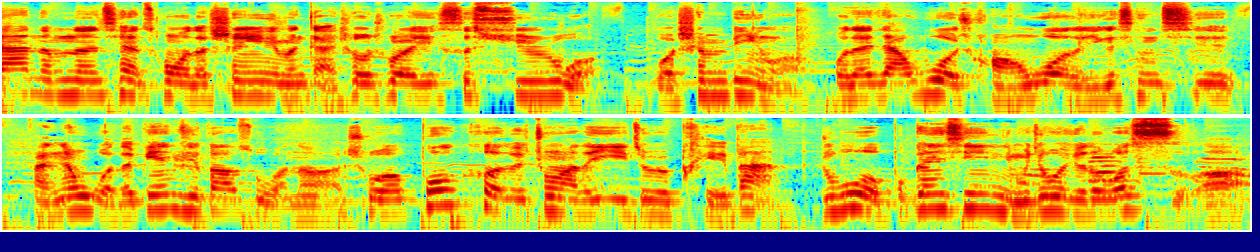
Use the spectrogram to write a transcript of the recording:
大家能不能现在从我的声音里面感受出来一丝虚弱？我生病了，我在家卧床卧了一个星期。反正我的编辑告诉我呢，说播客最重要的意义就是陪伴。如果我不更新，你们就会觉得我死了。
